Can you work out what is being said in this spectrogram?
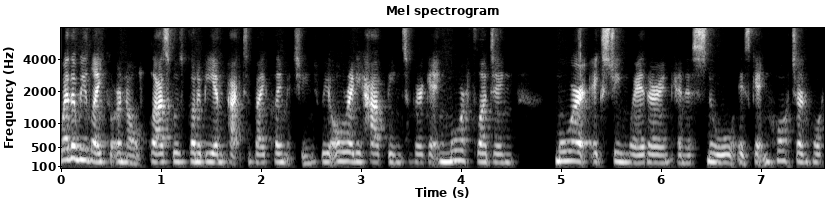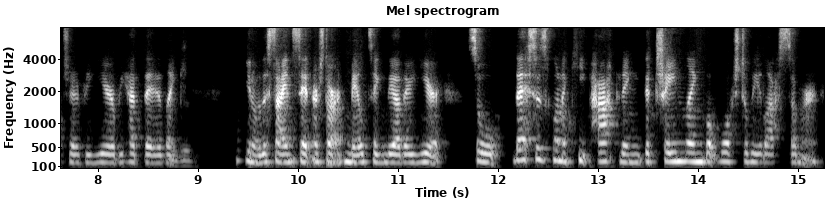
whether we like it or not, Glasgow is going to be impacted by climate change. We already have been, so we're getting more flooding, more extreme weather and kind of snow. It's getting hotter and hotter every year. We had the like mm-hmm you know the science centre started melting the other year so this is going to keep happening the train line got washed away last summer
